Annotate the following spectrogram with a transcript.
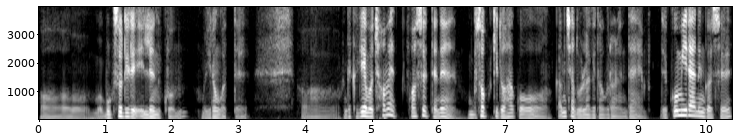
어, 뭐 목소리를 잃는 꿈, 뭐 이런 것들. 어, 근데 그게 뭐 처음에 꿨을 때는 무섭기도 하고 깜짝 놀라기도 하고 그러는데 이제 꿈이라는 것을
